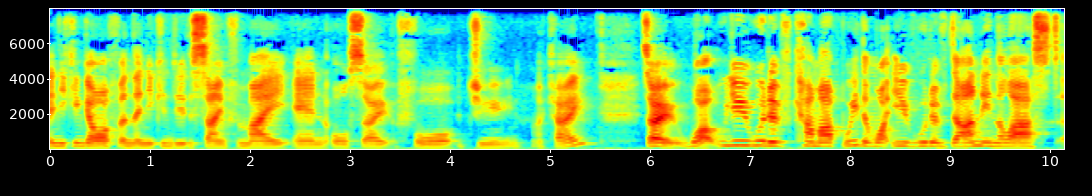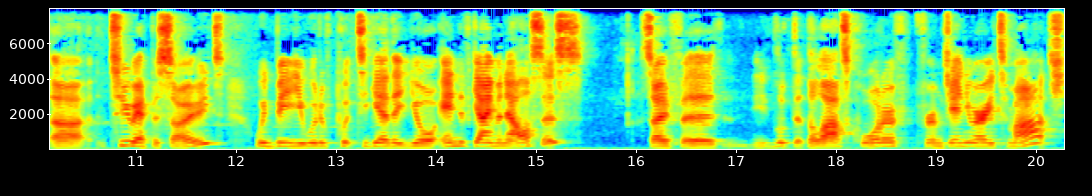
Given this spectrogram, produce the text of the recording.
then you can go off and then you can do the same for May and also for June. Okay. So, what you would have come up with and what you would have done in the last uh, two episodes would be you would have put together your end of game analysis. So, for you looked at the last quarter from January to March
